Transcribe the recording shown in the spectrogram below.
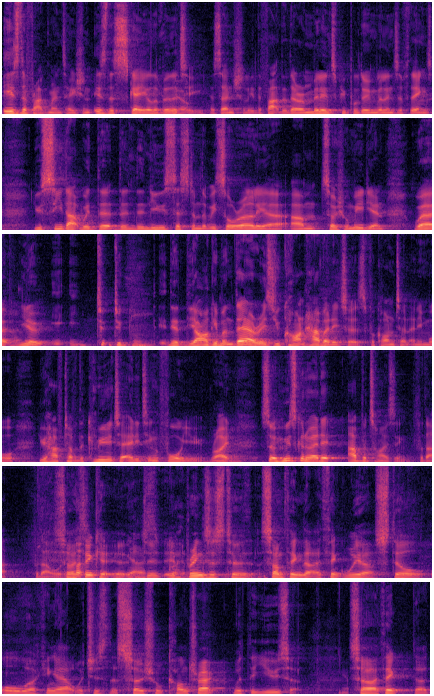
is the fragmentation, is the scalability, yep. essentially. The fact that there are millions of people doing millions of things. You see that with the, the, the news system that we saw earlier, um, social media, where, you know, to, to, the, the, argument there is you can't have editors for content anymore. You have to have the community editing for you, right? So who's going to edit advertising for that? For that so I think it, yes, it, it brings us to something that I think we are still all working out, which is the social contract with the user. Yep. So I think that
